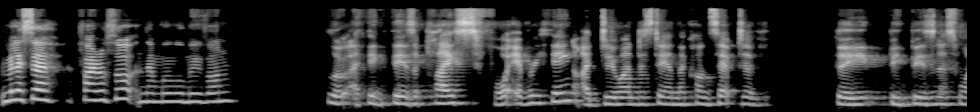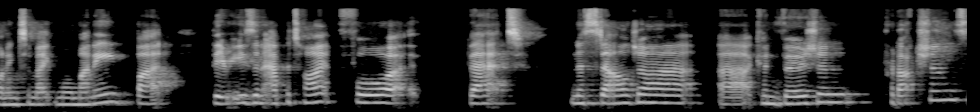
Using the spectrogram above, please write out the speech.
Melissa, final thought, and then we will move on. Look, I think there's a place for everything. I do understand the concept of the big business wanting to make more money, but there is an appetite for that nostalgia uh, conversion productions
